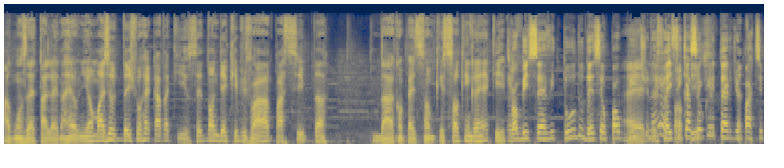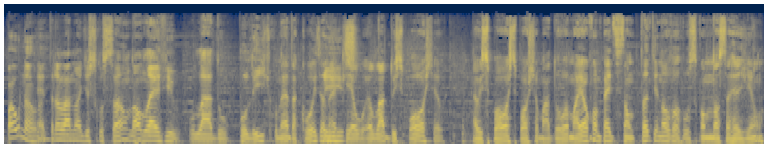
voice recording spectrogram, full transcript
Alguns detalhes aí na reunião, mas eu deixo o recado aqui. Você, dono de equipe, vá, participe da, da competição, porque só quem ganha é a equipe. Observe tudo, dê seu palpite, É, né? seu Aí fica a seu palpite. critério de participar ou não, né? Entra lá numa discussão, não leve o lado político, né, da coisa, né, Isso. que é o, é o lado do esporte, é o, é o esporte, esporte amador, a maior competição tanto em Nova Rússia como nossa região.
